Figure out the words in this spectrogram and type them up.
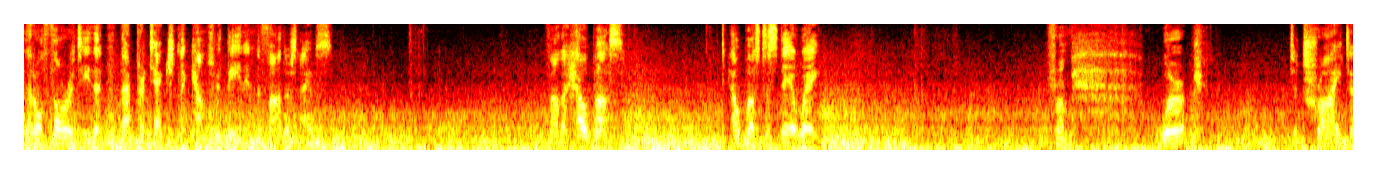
that authority, that, that protection that comes with being in the Father's house. Father, help us help us to stay away from work to try to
